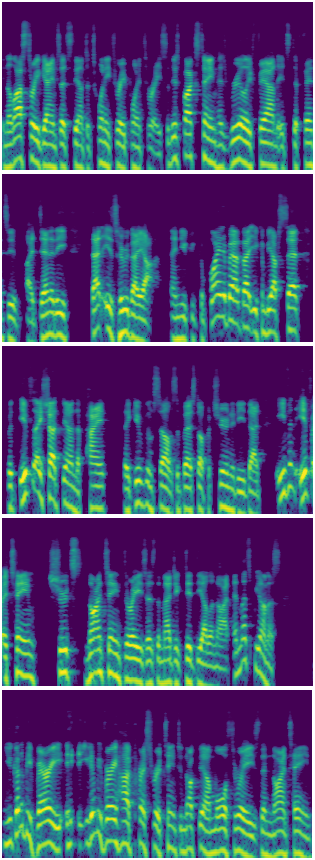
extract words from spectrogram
In the last three games, that's down to 23.3. So this Bucks team has really found its defensive identity. That is who they are. And you can complain about that, you can be upset, but if they shut down the paint, they give themselves the best opportunity that even if a team shoots 19 threes as the Magic did the other night, and let's be honest, you're going to be very you're going to be very hard pressed for a team to knock down more threes than 19.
